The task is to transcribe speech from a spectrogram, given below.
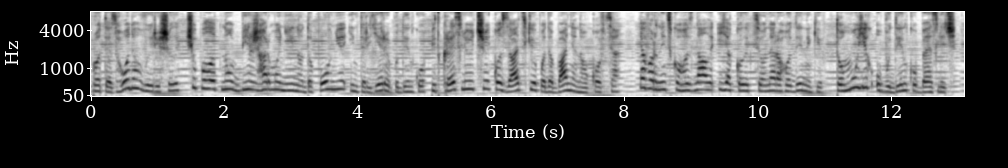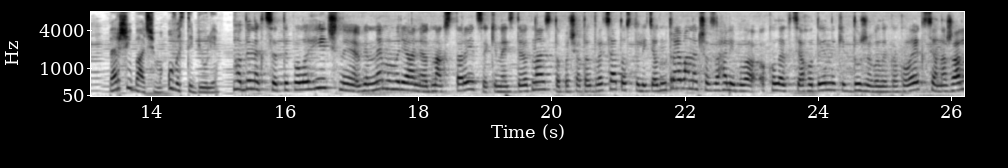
Проте згодом вирішили, що полотно більш гармонійно доповнює інтер'єри будинку, підкреслюючи козацькі уподобання науковця. Яворницького знали і як колекціонера годинників, тому їх у будинку безліч. Перший бачимо у вестибюлі. Годинник це типологічний, він не меморіальний, однак старий, це кінець 19-го, початок 20-го століття. У Дмитра Івановича взагалі була колекція годинників, дуже велика колекція. На жаль,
